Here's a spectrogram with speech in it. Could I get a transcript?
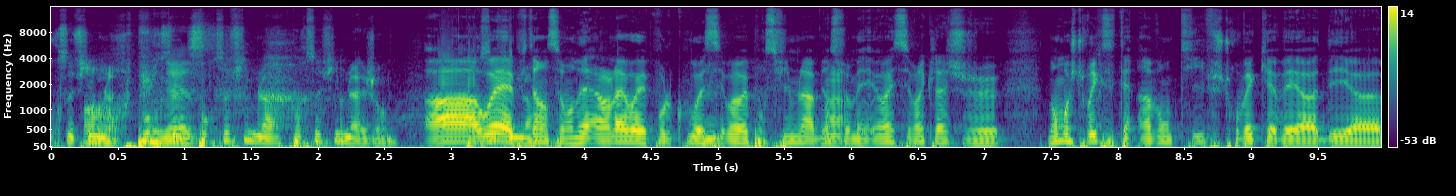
Pour ce film-là. Oh, pour, ce, pour ce film-là. Pour ce film-là, genre. Ah ouais, putain, c'est- on est, alors là, ouais, pour le coup, ouais, Mm. c'est, ouais, ouais, pour ce film-là, bien Voilà. sûr, mais ouais, c'est vrai que là, je, non, moi, je trouvais que c'était inventif. Je trouvais qu'il y avait euh, des, euh,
